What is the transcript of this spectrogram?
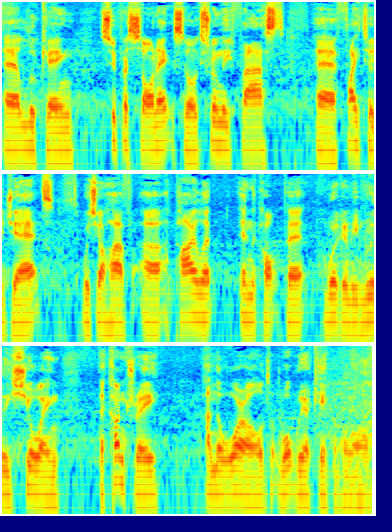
uh, looking supersonic, so extremely fast uh, fighter jets, which will have uh, a pilot in the cockpit. We're going to be really showing the country and the world what we are capable of.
